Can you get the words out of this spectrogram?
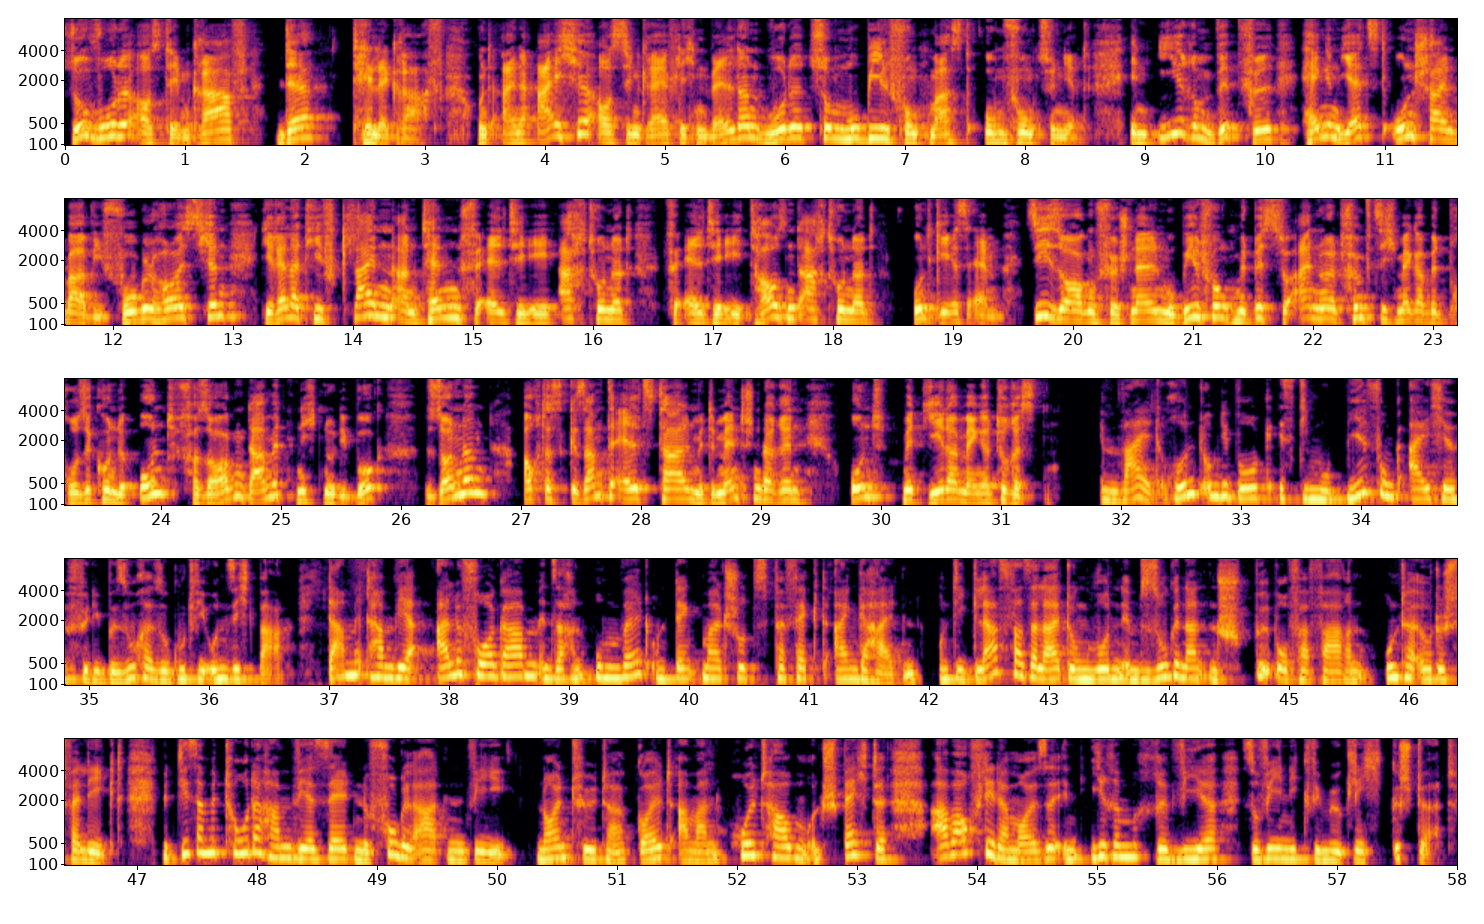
So wurde aus dem Graf der Telegraph und eine Eiche aus den gräflichen Wäldern wurde zum Mobilfunkmast umfunktioniert. In ihrem Wipfel hängen jetzt unscheinbar wie Vogelhäuschen die relativ kleinen Antennen für LTE 800, für LTE 1800 und GSM. Sie sorgen für schnellen Mobilfunk mit bis zu 150 Megabit pro Sekunde und versorgen damit nicht nur die Burg, sondern auch das gesamte Elstal mit den Menschen darin und mit jeder Menge Touristen. Im Wald rund um die Burg ist die Mobilfunkeiche für die Besucher so gut wie unsichtbar. Damit haben wir alle Vorgaben in Sachen Umwelt- und Denkmalschutz perfekt eingehalten. Und die Glasfaserleitungen wurden im sogenannten Spülbohrverfahren unterirdisch verlegt. Mit dieser Methode haben wir seltene Vogelarten wie Neuntöter, Goldammern, Hohltauben und Spechte, aber auch Fledermäuse in ihrem Revier so wenig wie möglich gestört.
